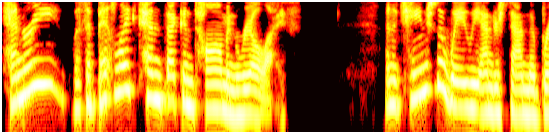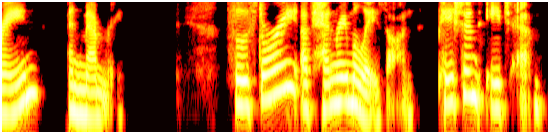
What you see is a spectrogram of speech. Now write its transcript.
Henry was a bit like 10 Second Tom in real life. And it changed the way we understand the brain and memory. So the story of Henry Molaison, patient HM.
